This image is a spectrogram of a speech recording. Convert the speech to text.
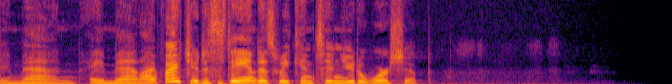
Amen. Amen. I invite you to stand as we continue to worship.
